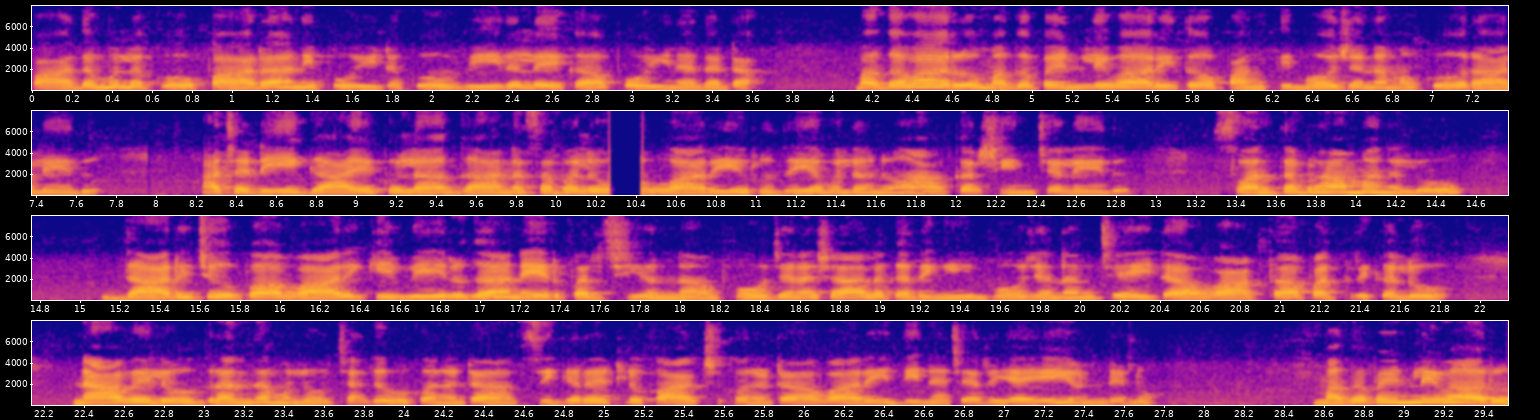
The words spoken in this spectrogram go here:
పాదములకు పారాని పూయుటకు వీలులేక పోయినదట. మగవారు మగపెండ్లి వారితో పంక్తి భోజనముకు రాలేదు. అచటి గాయకుల గాన సభలు వారి హృదయములను ఆకర్షించలేదు. స్వంత బ్రాహ్మణులు దారిచూప వారికి వేరుగా నేర్పరిచి ఉన్న భోజనశాల కరిగి భోజనం చేయుట వార్తాపత్రికలు నావెలు గ్రంథములు చదువుకొనుట సిగరెట్లు కాల్చుకొనుట వారి దినచర్య అయి ఉండెను మగపెండ్లి వారు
